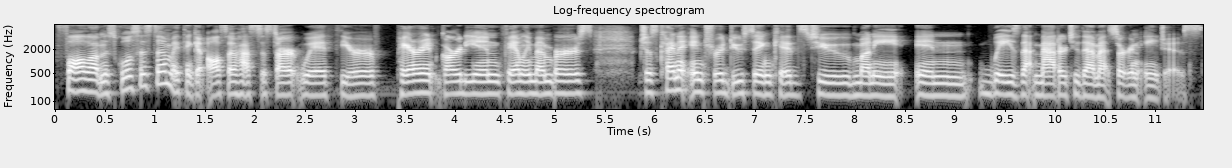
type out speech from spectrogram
fall on the school system. I think it also has to start with your parent, guardian, family members, just kind of introducing kids to money in ways that matter to them at certain ages.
